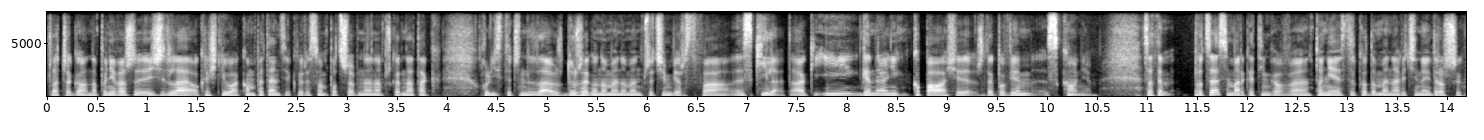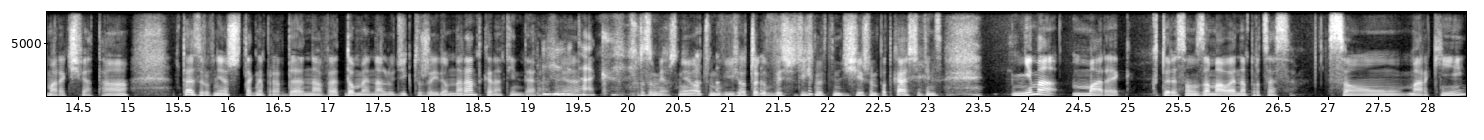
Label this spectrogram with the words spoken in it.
Dlaczego? No ponieważ źle określiła kompetencje, które są potrzebne na przykład na tak holistyczny dla już dużego nomen omen przedsiębiorstwa skille, tak? I generalnie kopała się, że tak powiem, z koniem. Zatem procesy marketingowe to nie jest tylko domena, wiecie, najdroższych marek świata, to jest również tak naprawdę nawet domena ludzi, którzy idą na randkę na Tindera, nie? tak. Rozumiesz, nie? O czym mówiliśmy, o czego wyszliśmy w tym dzisiejszym podcaście, więc nie ma marek, które są za małe na procesy. Są marki,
